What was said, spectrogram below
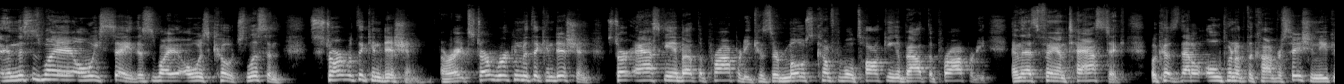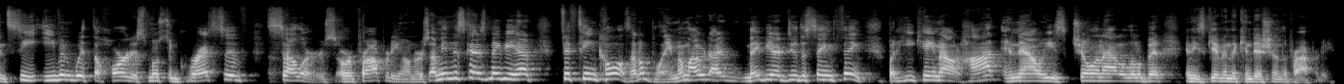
and this is why I always say, this is why I always coach. Listen, start with the condition. All right. Start working with the condition. Start asking about the property because they're most comfortable talking about the property. And that's fantastic because that'll open up the conversation. You can see even with the hardest, most aggressive sellers or property owners. I mean, this guy's maybe had 15 calls. I don't blame him. I would, I, maybe I'd do the same thing, but he came out hot and now he's chilling out a little bit and he's given the condition of the property.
